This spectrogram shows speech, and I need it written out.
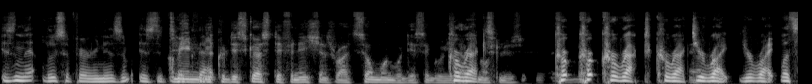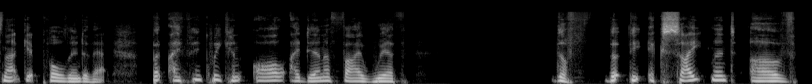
Isn't that Luciferianism? Is to I mean, that... we could discuss definitions, right? Someone would disagree. Correct. Cor- uh, cor- correct. Correct. Yeah. You're right. You're right. Let's not get pulled into that. But I think we can all identify with the the, the excitement of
